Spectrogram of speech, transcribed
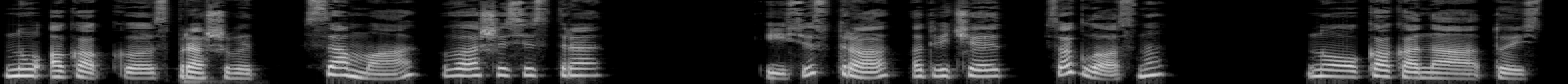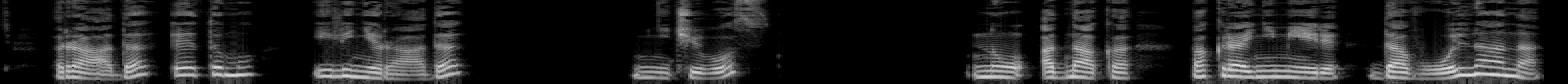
Ну, а как, э, спрашивает, сама ваша сестра? И сестра, отвечает, согласна. Но как она, то есть, рада этому или не рада? Ничего-с. Ну, однако, по крайней мере, довольна она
